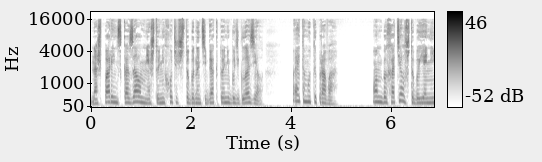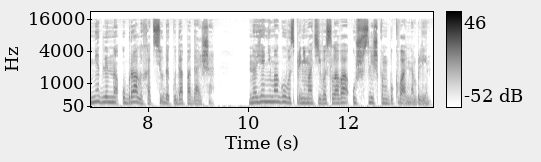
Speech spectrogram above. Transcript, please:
наш парень сказал мне, что не хочет, чтобы на тебя кто-нибудь глазел, поэтому ты права. Он бы хотел, чтобы я немедленно убрал их отсюда куда подальше. Но я не могу воспринимать его слова уж слишком буквально, блин.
